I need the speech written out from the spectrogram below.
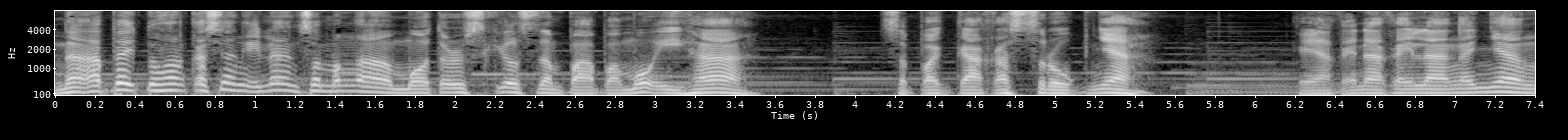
Naapektuhan kasi ang ilan sa mga motor skills ng papa mo iha sa pagkakastroke niya. Kaya kinakailangan niyang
